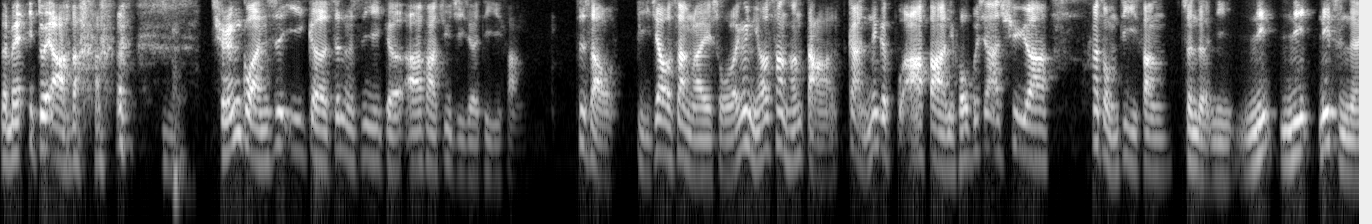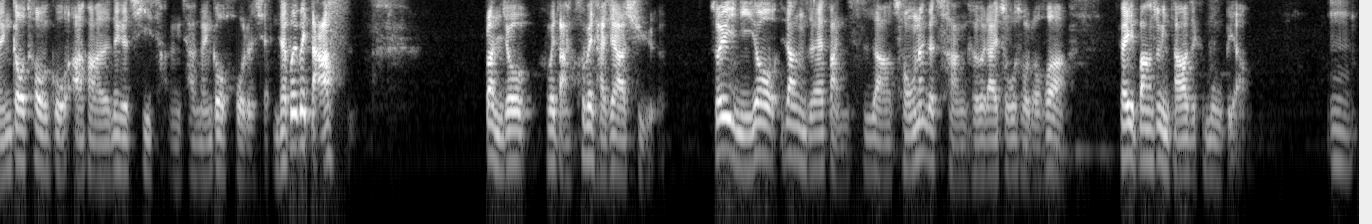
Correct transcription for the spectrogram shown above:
那边一堆阿法。嗯 拳馆是一个真的是一个阿法聚集的地方，至少比较上来说，因为你要上场打干那个不阿法，你活不下去啊。那种地方真的，你你你你只能够透过阿法的那个气场，你才能够活得下，你才不会被打死，不然你就会打会被抬下去了。所以你又让着来反思啊，从那个场合来着手的话，可以帮助你达到这个目标。嗯，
